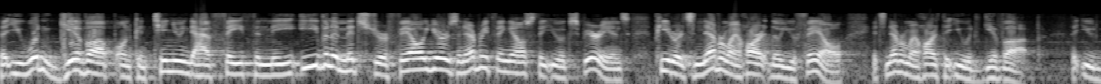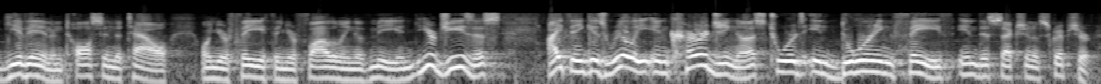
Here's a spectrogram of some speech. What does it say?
That you wouldn't give up on continuing to have faith in me, even amidst your failures and everything else that you experience. Peter, it's never my heart, though you fail, it's never my heart that you would give up, that you'd give in and toss in the towel on your faith and your following of me. And here, Jesus I think, is really encouraging us towards enduring faith in this section of Scripture.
